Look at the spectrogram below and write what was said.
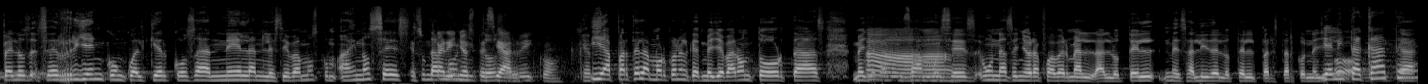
pelos, se ríen con cualquier cosa, anhelan, les llevamos como, ay, no sé, es, Es un cariño bonito. especial. rico. Y aparte el amor con el que me llevaron tortas, me llevaron Ah. sándwiches, una señora fue a verme al, al hotel, me salí del hotel para estar con ella. ¿Y el Oh, itacate? hija,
